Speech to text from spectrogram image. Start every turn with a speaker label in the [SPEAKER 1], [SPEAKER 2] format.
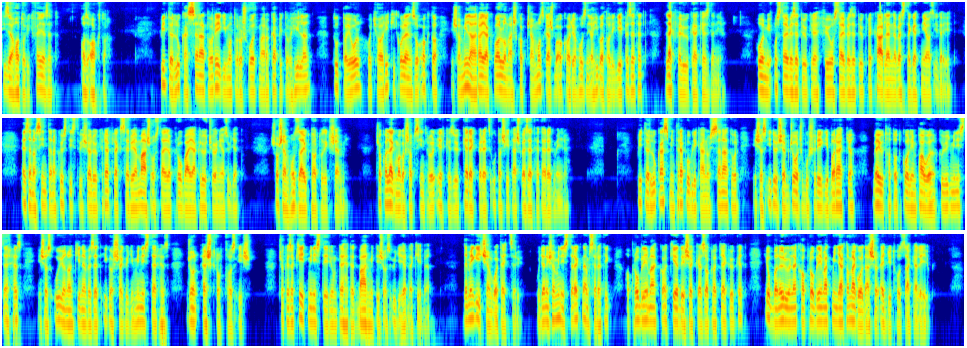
[SPEAKER 1] 16. fejezet Az akta Peter Lucas szenátor régi motoros volt már a Capitol Hillen, tudta jól, hogy ha a Ricky Colenso akta és a Milán Rajak vallomás kapcsán mozgásba akarja hozni a hivatali gépezetet, legfelül kell kezdenie. Holmi osztályvezetőkre, főosztályvezetőkre kár lenne vesztegetnie az idejét. Ezen a szinten a köztisztviselők reflexzerűen más osztályra próbálják lőcsölni az ügyet. Sosem hozzájuk tartozik semmi. Csak a legmagasabb szintről érkező kerekperec utasítás vezethet eredményre. Peter Lucas, mint republikánus szenátor és az idősebb George Bush régi barátja, bejuthatott Colin Powell külügyminiszterhez és az újonnan kinevezett igazságügyi miniszterhez, John Ashcrofthoz is. Csak ez a két minisztérium tehetett bármit is az ügy érdekében. De még így sem volt egyszerű ugyanis a miniszterek nem szeretik, ha problémákkal, kérdésekkel zaklatják őket, jobban örülnek, ha a problémát mindjárt a megoldással együtt hozzák eléjük.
